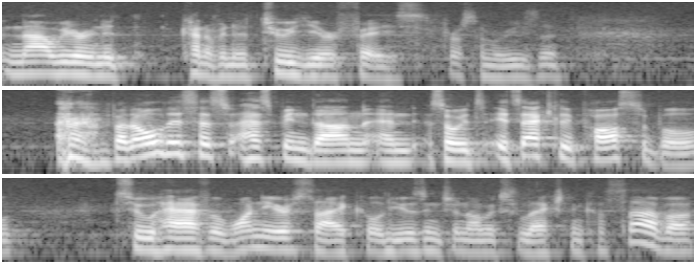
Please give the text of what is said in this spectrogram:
Now we're in a kind of in a two-year phase for some reason. but all this has, has been done, and so it's, it's actually possible to have a one-year cycle using genomic selection in cassava.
